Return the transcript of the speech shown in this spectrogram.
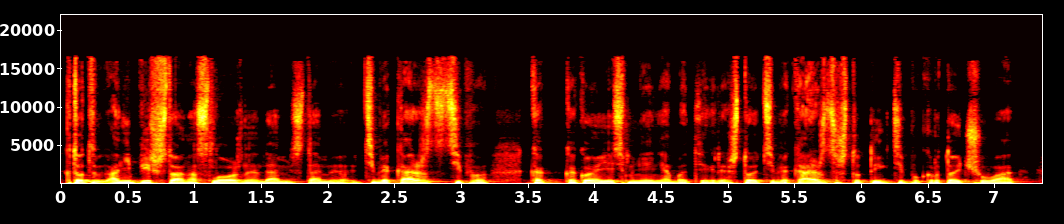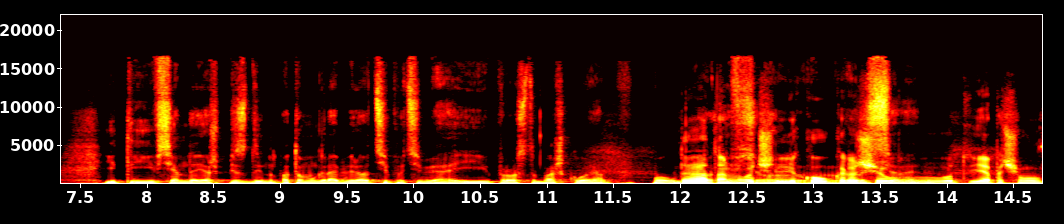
кто-то, они пишут, что она сложная, да, местами. Тебе кажется, типа, как, какое есть мнение об этой игре? Что тебе кажется, что ты, типа, крутой чувак, и ты всем даешь пизды, но потом игра берет, типа, тебя и просто башкой об пол Да, бьет, там очень легко, короче, рассирает. вот я почему,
